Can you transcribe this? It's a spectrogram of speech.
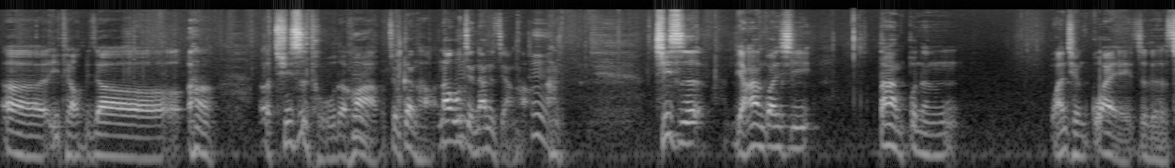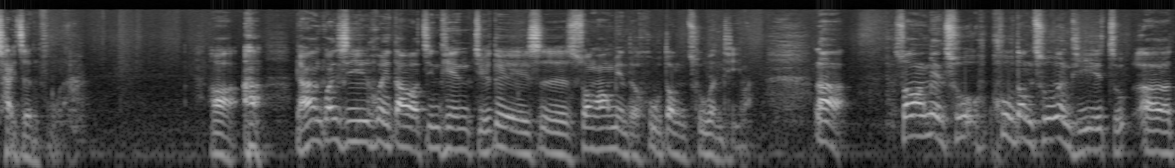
呃一条比较呃趋势图的话，就更好。那我简单的讲哈，其实两岸关系当然不能完全怪这个蔡政府了啊。两岸关系会到今天，绝对是双方面的互动出问题嘛？那双方面出互动出问题，主呃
